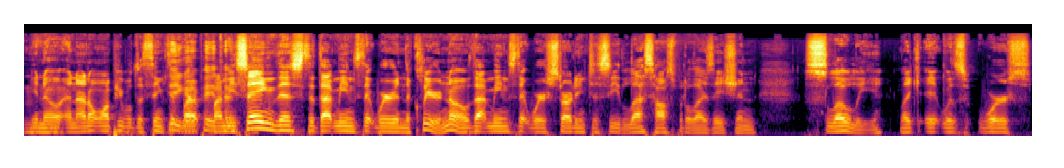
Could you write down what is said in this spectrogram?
You know, and I don't want people to think Mm-hmm. Yeah, that by, by me saying this that that means that we're in the clear. No, that means that we're starting to see less hospitalization slowly. Like it was worse,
